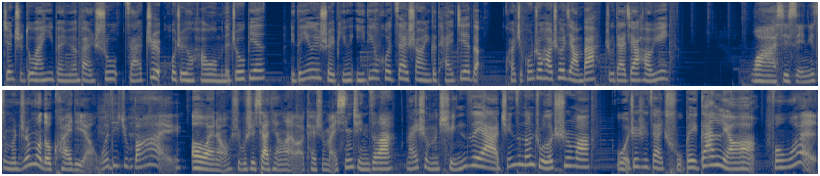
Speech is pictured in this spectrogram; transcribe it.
坚持读完一本原版书、杂志，或者用好我们的周边。你的英语水平一定会再上一个台阶的，快去公众号抽奖吧！祝大家好运！哇，C C，你怎么这么多快递啊？What did you buy? Oh, I know，是不是夏天来了，开始买新裙子啦？买什么裙子呀？裙子能煮了吃吗？我这是在储备干粮啊。For what?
